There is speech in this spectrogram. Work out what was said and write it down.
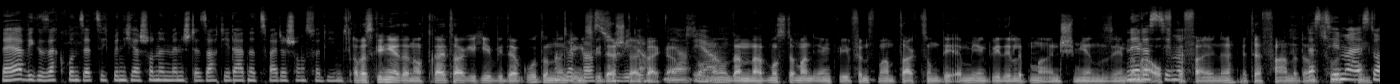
Naja, wie gesagt, grundsätzlich bin ich ja schon ein Mensch, der sagt, jeder hat eine zweite Chance verdient. Aber es ging ja dann noch drei Tage hier wieder gut und, Und dann, dann ging es wieder steil wieder. bergab. Ja. So, Ja. ne? Und dann hat, musste man irgendwie fünfmal am Tag zum DM irgendwie die Lippen einschmieren. Ist irgendwann Nee, das Thema- aufgefallen, ne? mit der Fahne dann Das Thema ist, du,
